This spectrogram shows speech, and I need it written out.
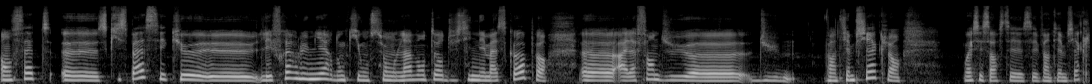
En fait, euh, ce qui se passe, c'est que euh, les frères Lumière, donc qui ont- sont l'inventeur du cinémascope, euh, à la fin du XXe siècle. Ouais, c'est ça, c'est c'est 20e siècle.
